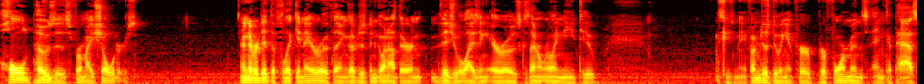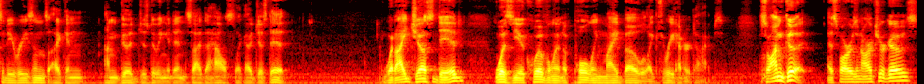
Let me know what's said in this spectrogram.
hold poses for my shoulders. I never did the flick and arrow things. I've just been going out there and visualizing arrows because I don't really need to. Excuse me. If I'm just doing it for performance and capacity reasons, I can I'm good just doing it inside the house like I just did. What I just did was the equivalent of pulling my bow like 300 times. So I'm good as far as an archer goes.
